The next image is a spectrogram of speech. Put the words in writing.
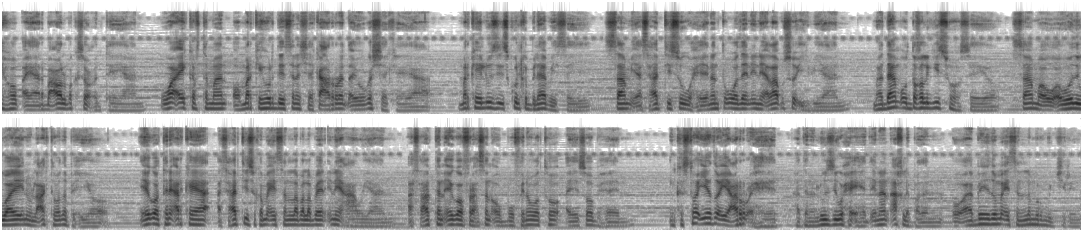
ihob ayaa arbaco walba ka soo cunteeyaan. Waa ay kaftamaan oo markay hordaysana sheeko carruureed ayuu uga sheekeeyaa. Markay luusi iskuulka bilaabaysay sam iyo asxaabtiisu waxay inanta u wadeen inay alaab u soo iibiyaan maadaama uu dakhligiisu hooseeyo. Sam waa uu awoodi waayey inuu lacagta wada bixiyo iyagoo tani arkaya asxaabtiisu kama aysan labalabeen inay caawiyaan. Asxaabtan iyagoo faraxsan oo buufino wato ayay soo baxeen inkastoo iyadoo ay carruur ahayd haddana luusi waxay ahayd inaan akhli badan oo aabbaheedu ma aysan la murmi jirin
